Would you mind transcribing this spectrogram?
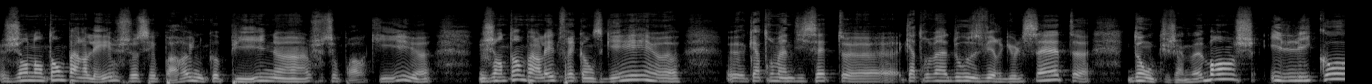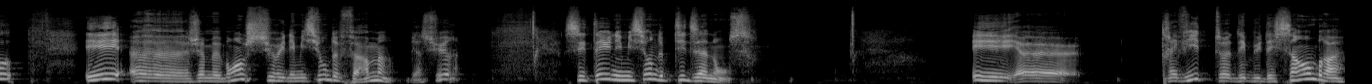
j'en entends parler, je sais pas, une copine, euh, je sais pas qui, euh, j'entends parler de fréquence gay, euh, euh, 97, euh, 92,7, euh, donc je me branche, illico, et je me branche sur une émission de femmes, bien sûr. C'était une émission de petites annonces. Et très vite, début décembre,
